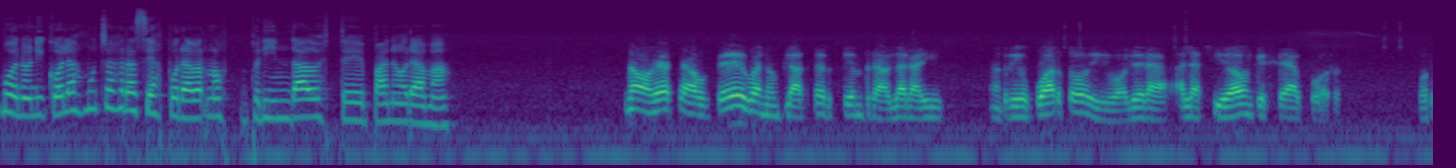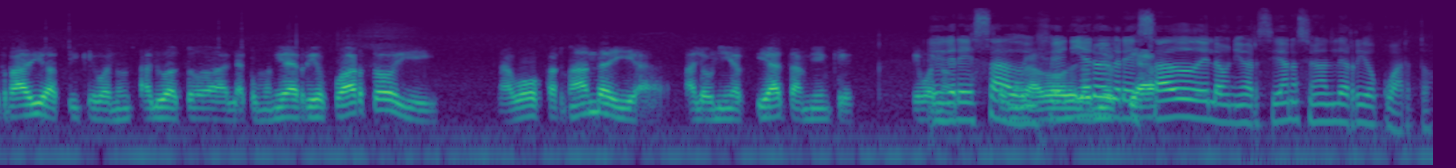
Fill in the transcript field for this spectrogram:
Bueno, Nicolás, muchas gracias por habernos brindado este panorama. No, gracias a ustedes. Bueno, un placer siempre hablar ahí en Río Cuarto y volver a la ciudad, aunque sea por, por radio, así que bueno, un saludo a toda la comunidad de Río Cuarto y a vos, Fernanda, y a, la universidad también que... egresado, ingeniero egresado de la Universidad Nacional de Río Cuarto.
